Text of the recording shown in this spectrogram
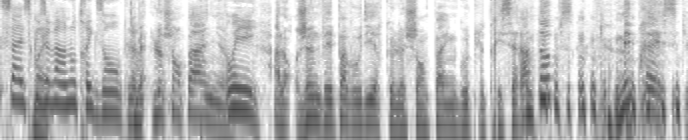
ça. Est-ce que vous avez un autre exemple? Ben, le champagne. Oui. Alors, je ne vais pas vous dire que le champagne goûte le tricératops, mais presque.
